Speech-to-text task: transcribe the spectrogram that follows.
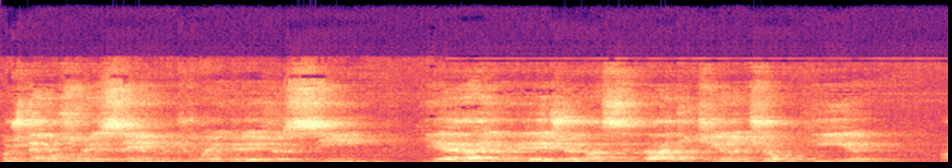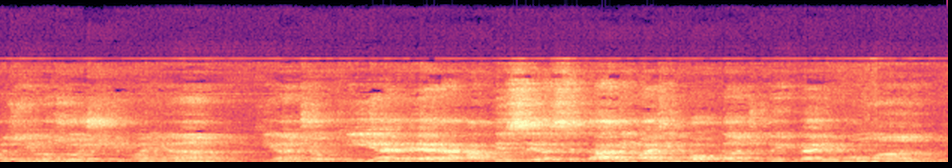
Nós temos um exemplo de uma igreja assim, que era a igreja na cidade de Antioquia, nós vimos hoje de manhã que Antioquia era a terceira cidade mais importante do Império Romano.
